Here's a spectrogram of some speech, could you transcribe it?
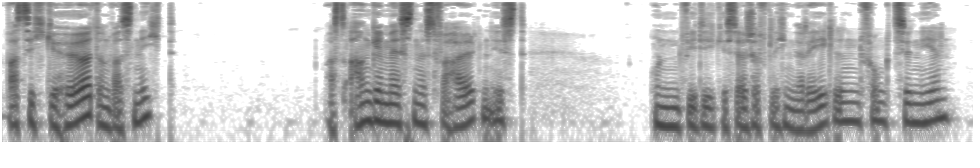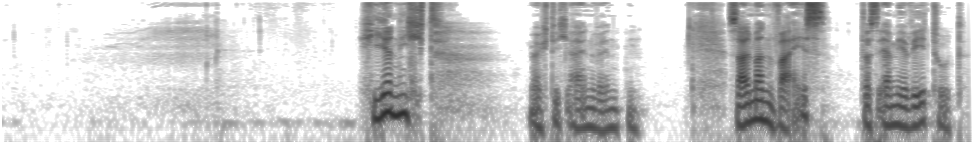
was sich gehört und was nicht? Was angemessenes Verhalten ist und wie die gesellschaftlichen Regeln funktionieren? Hier nicht, möchte ich einwenden. Salman weiß, dass er mir wehtut.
